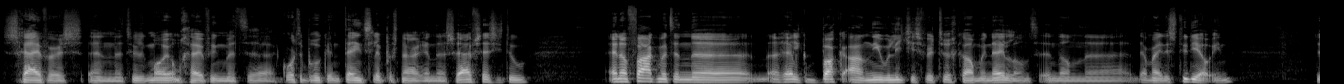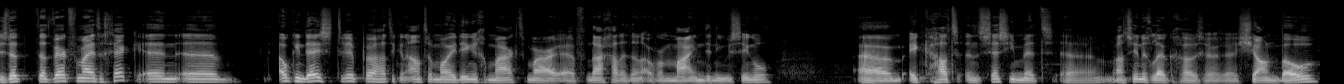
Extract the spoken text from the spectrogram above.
schrijvers en natuurlijk mooie omgeving met korte broek en teenslippers naar een schrijfsessie toe. En dan vaak met een, een, redelijke bak aan nieuwe liedjes weer terugkomen in Nederland en dan daarmee de studio in. Dus dat, dat werkt voor mij te gek en ook in deze trip uh, had ik een aantal mooie dingen gemaakt. Maar uh, vandaag gaat het dan over Mine, de nieuwe single. Um, ik had een sessie met uh, waanzinnig leuke gozer Sean Bo.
